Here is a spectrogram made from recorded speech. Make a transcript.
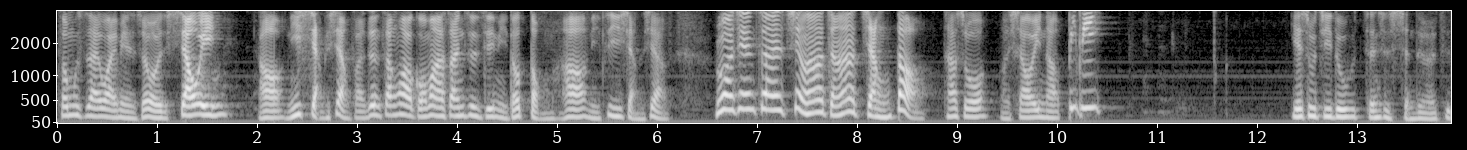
周牧师在外面，所以我消音。好，你想象，反正脏话国骂三字经你都懂嘛？好，你自己想象。如果今天站在信友堂讲他讲到，他说我消音了，哔哔。耶稣基督真是神的儿子，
